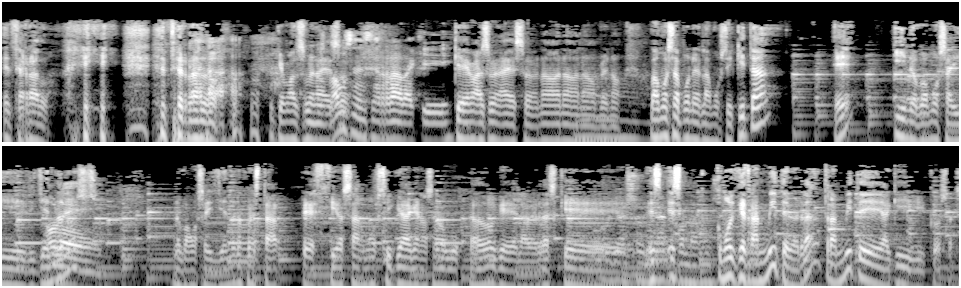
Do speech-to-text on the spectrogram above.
Encerrado. encerrado. Qué mal suena Nos eso. vamos a encerrar aquí. ¿Qué más suena eso? No, no, no, hombre, no. Vamos a poner la musiquita, ¿eh? Y nos vamos a ir yéndonos. Nos vamos a ir yéndonos con esta preciosa música que nos hemos buscado, que la verdad es que es, como el que transmite, ¿verdad? Transmite aquí cosas.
